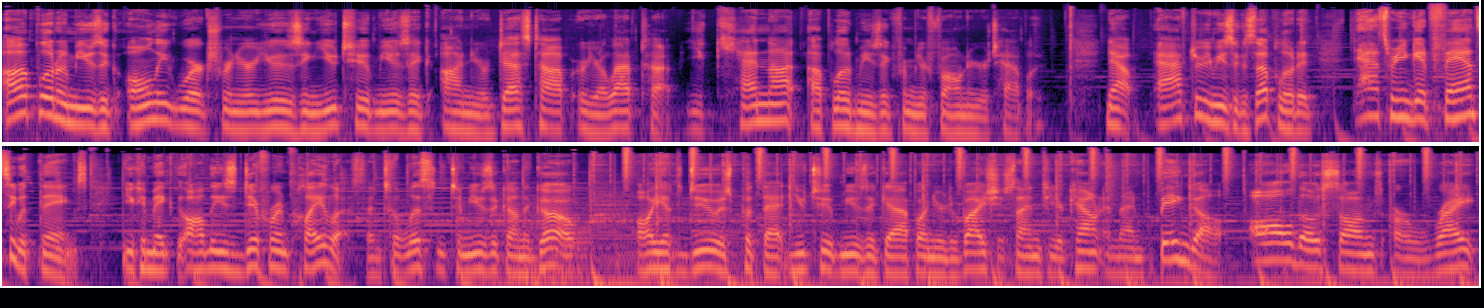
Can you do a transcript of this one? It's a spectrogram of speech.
Uploading music only works when you're using YouTube Music on your desktop or your laptop. You cannot upload music from your phone or your tablet. Now, after your music is uploaded, that's when you get fancy with things. You can make all these different playlists, and to listen to music on the go, all you have to do is put that YouTube Music app on your device, you sign into your account, and then bingo, all those songs are right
